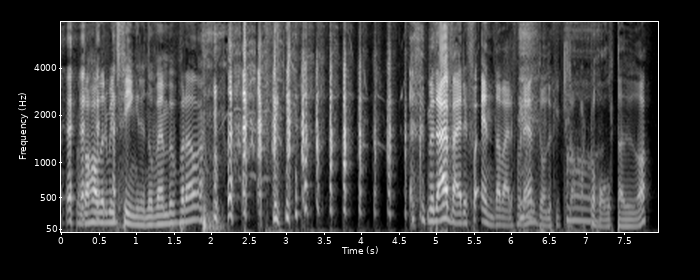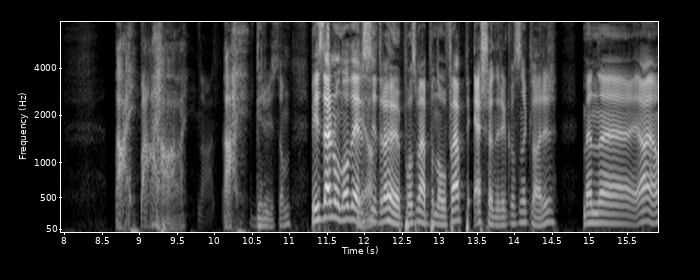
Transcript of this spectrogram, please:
da hadde det blitt fingre-november på deg, da. Men det er verre for, enda verre for det. Du hadde ikke klart å holde deg, du da. Nei. Nei, nei. Grusomt. Hvis det er noen av dere som sitter og hører på som er på nofap, jeg skjønner ikke hvordan du klarer. Men uh, ja, ja.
